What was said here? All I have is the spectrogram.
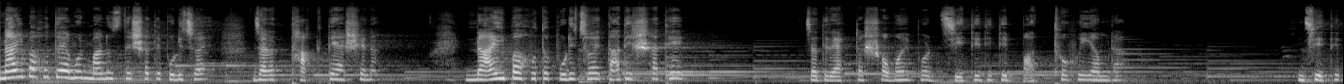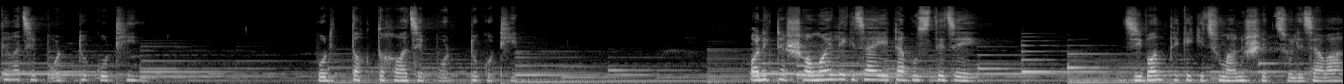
নাই বা হতো এমন মানুষদের সাথে পরিচয় যারা থাকতে আসে না। নাই বা হতো পরিচয় তাদের সাথে যাদের একটা সময় পর যেতে দিতে বাধ্য হই আমরা। যেতে দেওয়া যে বড্ড কঠিন, পরিত্যক্ত হওয়া যে বড্ড কঠিন। অনেকটা সময় লেগে যায় এটা বুঝতে যে জীবন থেকে কিছু মানুষের চলে যাওয়া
